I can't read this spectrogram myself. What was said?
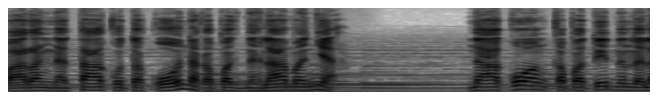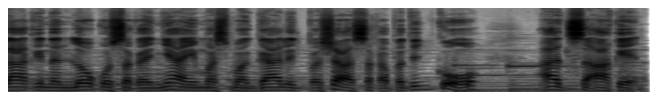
Parang natakot ako na kapag nalaman niya na ako ang kapatid ng lalaki ng loko sa kanya ay mas magalit pa siya sa kapatid ko at sa akin.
